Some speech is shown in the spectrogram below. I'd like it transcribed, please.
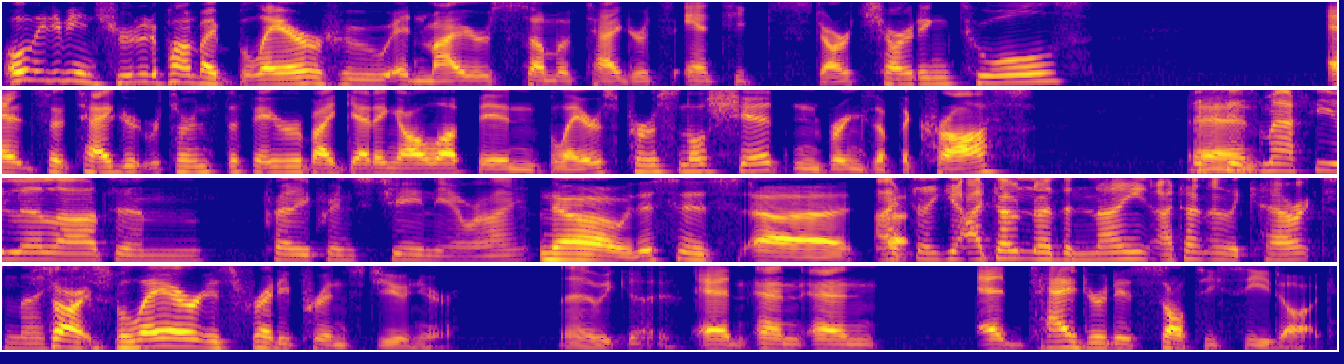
only to be intruded upon by Blair, who admires some of Taggart's antique star charting tools. And so Taggart returns the favor by getting all up in Blair's personal shit and brings up the cross. This And- is Matthew Lillard and Freddie Prinze Jr., right? No, this is uh, I, uh, I don't know the name. I don't know the character name. sorry, Blair is Freddie Prinze Jr. There we go. and and and Ed Taggart is Salty Sea Dog.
